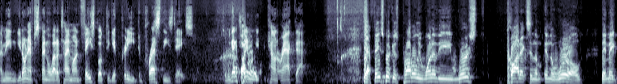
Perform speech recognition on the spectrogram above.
I mean, you don't have to spend a lot of time on Facebook to get pretty depressed these days. So we got to find a way to counteract that. Yeah, Facebook is probably one of the worst products in the in the world. They make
